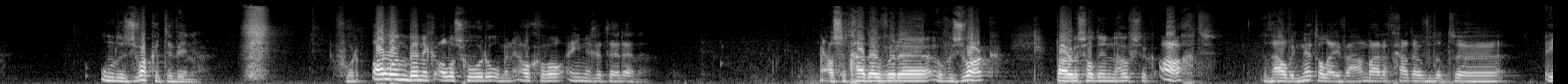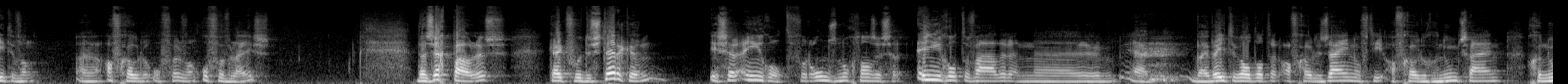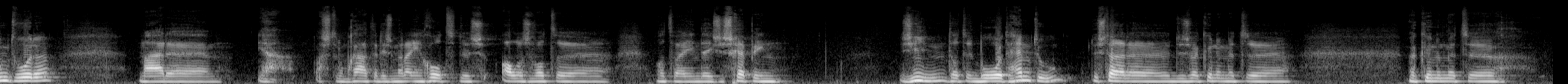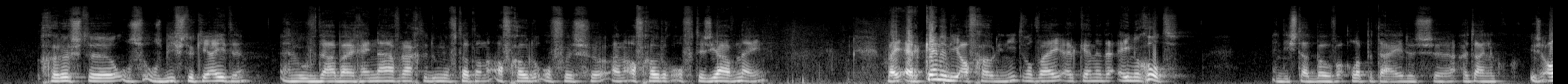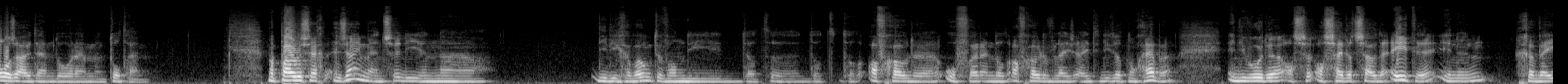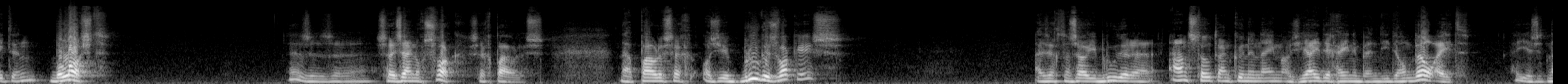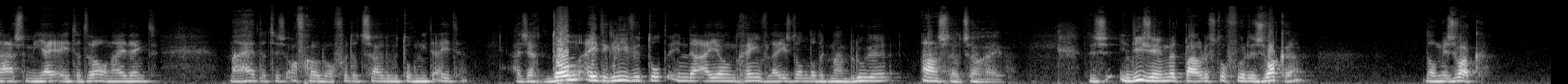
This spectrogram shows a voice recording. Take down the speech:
om de zwakken te winnen. Voor allen ben ik alles geworden om in elk geval enige te redden. Als het gaat over, uh, over zwak, Paulus had in hoofdstuk 8, dat haalde ik net al even aan, waar het gaat over dat uh, eten van uh, afgodenoffer, van offervlees. Dan zegt Paulus, kijk voor de sterken is er één God. Voor ons nogthans is er één God de Vader. En ja, wij weten wel dat er afgoden zijn of die afgoden genoemd zijn, genoemd worden. Maar ja, als het erom gaat, er is maar één God. Dus alles wat, uh, wat wij in deze schepping zien, dat het behoort hem toe. Dus, daar, dus wij kunnen met, wij kunnen met gerust ons, ons biefstukje eten. En we hoeven daarbij geen navraag te doen of dat een afgoden of is, een afgoden of het is ja of nee. Wij erkennen die afgoden niet, want wij erkennen de ene God. En die staat boven alle partijen, dus uiteindelijk is alles uit hem, door hem en tot hem. Maar Paulus zegt, er zijn mensen die een, uh, die, die gewoonte van die, dat, uh, dat, dat afgodenoffer en dat afgodenvlees eten, die dat nog hebben. En die worden, als, als zij dat zouden eten, in hun geweten belast zij zijn nog zwak, zegt Paulus. Nou, Paulus zegt, als je broeder zwak is, hij zegt, dan zou je broeder er aanstoot aan kunnen nemen als jij degene bent die dan wel eet. Je zit naast hem en jij eet dat wel. En hij denkt, maar dat is afgodenoffer, dat zouden we toch niet eten. Hij zegt, dan eet ik liever tot in de aion geen vlees dan dat ik mijn broeder aanstoot zou geven. Dus in die zin werd Paulus toch voor de zwakken dan weer zwak.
